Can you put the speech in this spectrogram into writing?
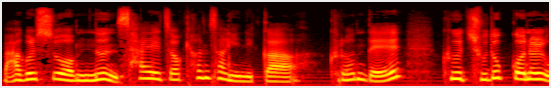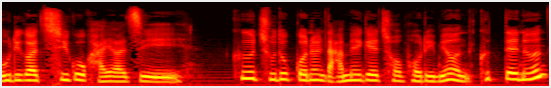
막을 수 없는 사회적 현상이니까. 그런데 그 주도권을 우리가 쥐고 가야지. 그 주도권을 남에게 줘버리면 그때는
